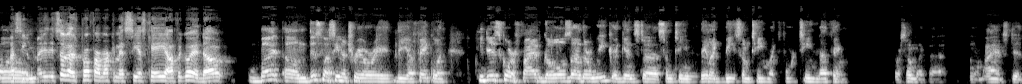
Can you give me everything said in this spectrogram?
Um, I see him. It still got his profile marking at CSKA off it. Go ahead, dog. But um, this Lassina Traore, the uh, fake one, he did score five goals the other week against uh, some team. They like beat some team like fourteen nothing or something like that. Um, Ajax did,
